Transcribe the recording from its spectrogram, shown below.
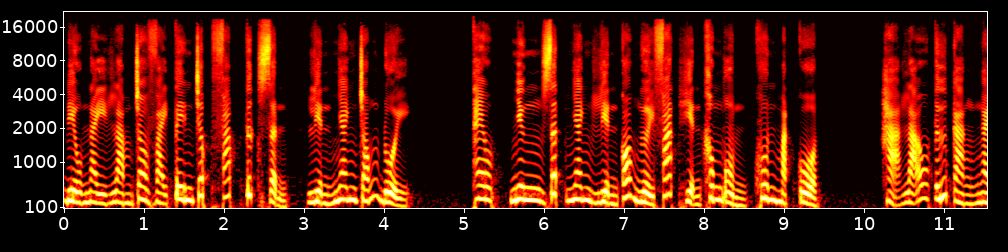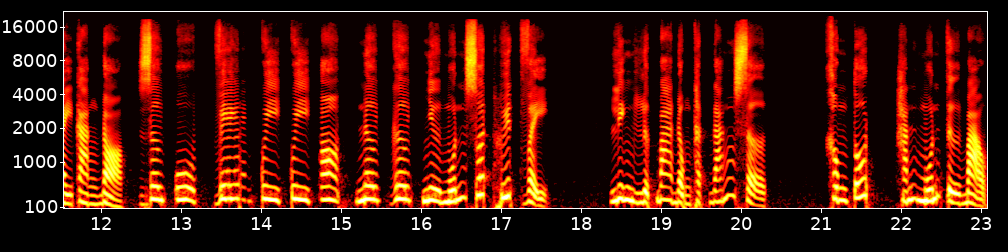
Điều này làm cho vài tên chấp pháp tức giận, liền nhanh chóng đuổi. Theo, nhưng rất nhanh liền có người phát hiện không ổn khuôn mặt của. Hạ lão tứ càng ngày càng đỏ, dơ u, v, quy, quy, o, nơ, gơ như muốn xuất huyết vậy. Linh lực ba đồng thật đáng sợ. Không tốt, Hắn muốn tự bảo.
